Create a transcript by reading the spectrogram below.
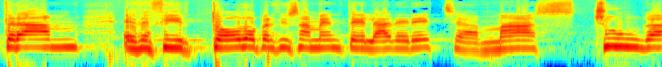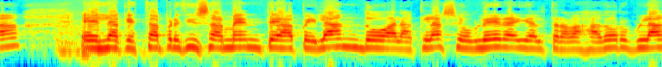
Trump, es decir, todo precisamente la derecha más chunga, es la que está precisamente apelando a la clase obrera y al trabajador blanco,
